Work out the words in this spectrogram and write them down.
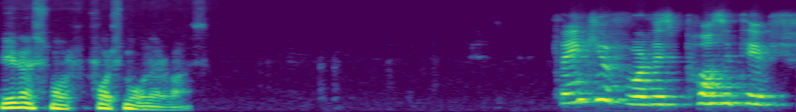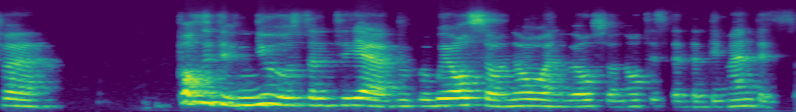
even small, for smaller ones thank you for this positive uh, positive news. And yeah we also know and we also notice that the demand is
